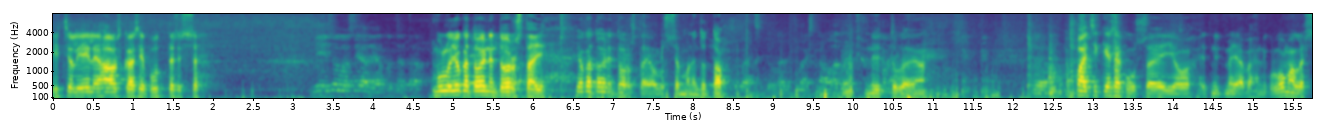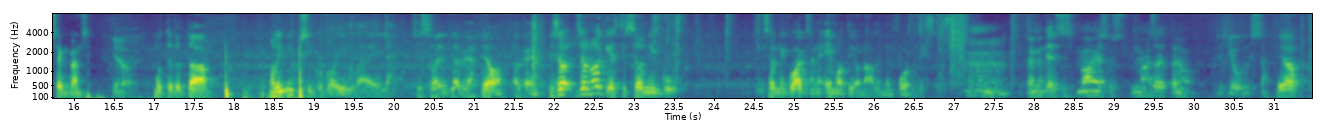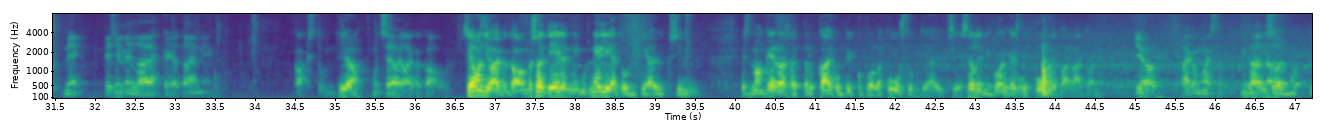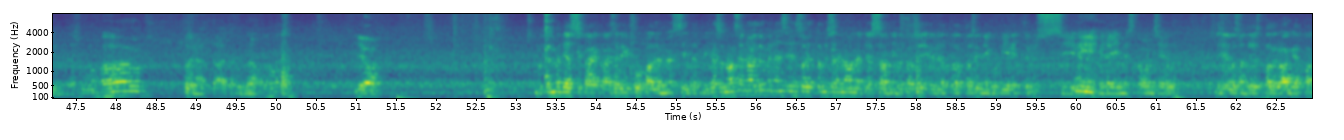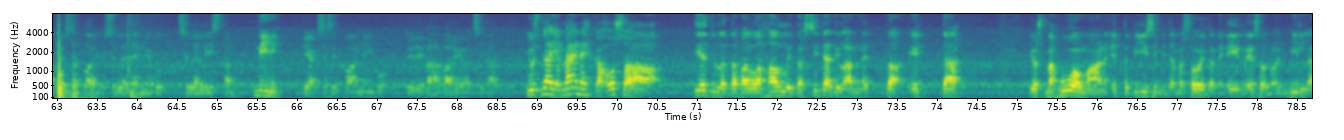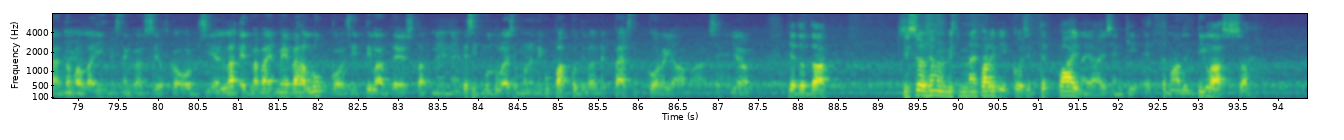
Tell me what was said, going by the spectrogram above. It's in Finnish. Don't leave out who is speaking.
Speaker 1: Vitsi oli eilen hauskaa siellä Puttesissa.
Speaker 2: Niin, sulla on siellä joku tätä...
Speaker 1: Mulla on joka toinen torstai, joka toinen torstai ollut semmonen tota... Nyt tulee joo. Paitsi kesäkuussa ei oo, että nyt me jää vähän niinku lomalle sen kanssa.
Speaker 2: Joo.
Speaker 1: Mutta tota, mä olin yksin koko illan eilen.
Speaker 2: Siis soitit levyä?
Speaker 1: Joo.
Speaker 2: Okei. Okay.
Speaker 1: Niin se, on, se on oikeasti se on niinku, se on niinku aika sellainen emotionaalinen ponnistus.
Speaker 2: Mm. En mä tiedä, siis mä oon joskus, mä oon soittanut siis juhlissa.
Speaker 1: Joo.
Speaker 2: Niin, pesimmillään ehkä jotain niinku kaksi tuntia.
Speaker 1: Joo.
Speaker 2: Mut se on aika kauan.
Speaker 1: Se on jo aika kauan. Mä soitin eilen niinku neljä tuntia yksin. Mm. Ja sitten mä oon kerran soittanut Kaikun pikkupuolella kuusi tuntia yksin. Ja se oli niinku oikeasti puolivaraton.
Speaker 2: Joo, aika moista.
Speaker 1: Mikä on isoin motti, mitä sulla on?
Speaker 2: Uh,
Speaker 1: Toi näyttää aika hyvältä.
Speaker 2: joo. Mutta en mä tiedä, se kai, kai se riippuu paljon myös siitä, että mikä sun asennoituminen siihen soittamiseen on, että jos sä oot niinku tosi, tosi niinku virittynyt siihen,
Speaker 1: Niin.
Speaker 2: niin. miten ihmiset on siellä, niin silloin se on tietysti paljon rankempaa, kun sä vaan niinku silleen tehnyt joku silleen listan,
Speaker 1: Niin.
Speaker 2: tiedätkö, sit vaan niinku tyyliin vähän varjoit sitä.
Speaker 1: Just näin, ja mä en ehkä osaa tietyllä tavalla hallita sitä tilannetta, että jos mä huomaan, että biisi mitä mä soitan ei resonoi millään
Speaker 2: Mm.
Speaker 1: tavalla ihmisten kanssa, jotka on siellä, että mä menen vähän lukkoon siitä tilanteesta,
Speaker 2: Niin, niin.
Speaker 1: ja sitten mulla tulee semmonen niinku pakkotilanne päästä korjaamaan se.
Speaker 2: Joo.
Speaker 1: Ja tota, siis se on semmoinen, mistä mä näin pari viikkoa sitten painajaisenkin, että mä olin tilassa.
